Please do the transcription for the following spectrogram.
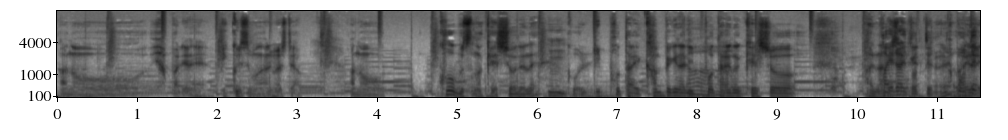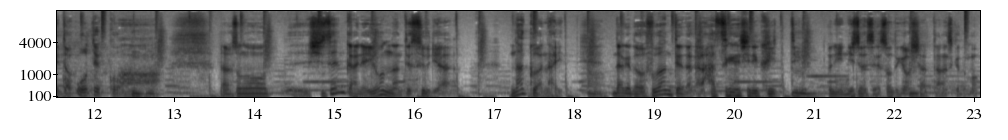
あのやっぱりねびっくりするものがありましたよ。あの鉱物の結晶でね、うん、こう立方体完璧な立方体の結晶あれハイライトっていうのね。ハイライト。大鉄鋼だからその自然界にはイオンなんて数理はなくはない、うん、だけど不安定だから発現しにくいっていうふうに西野先生その時おっしゃったんですけども、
